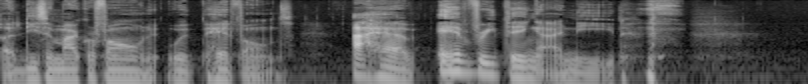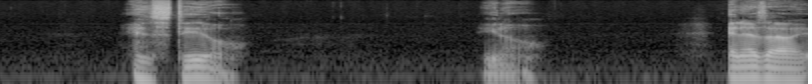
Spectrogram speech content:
a decent microphone with headphones. I have everything I need. and still, you know. And as I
